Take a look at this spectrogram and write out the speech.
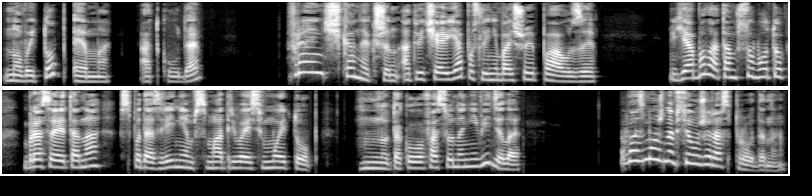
Новый топ, Эмма? Откуда?» «Френч Connection», — отвечаю я после небольшой паузы. «Я была там в субботу», — бросает она, с подозрением всматриваясь в мой топ. «Но такого фасона не видела». «Возможно, все уже распродано».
